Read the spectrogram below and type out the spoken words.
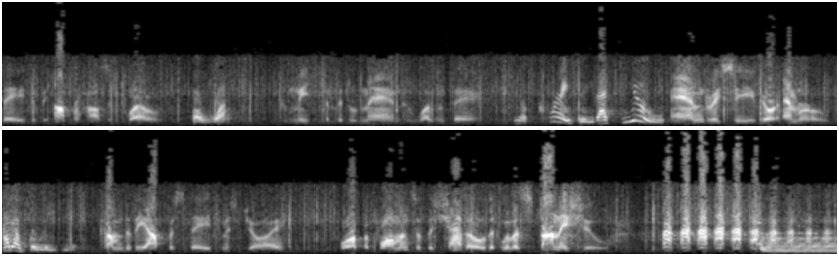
stage of the Opera House at 12 For what? To meet the little man who wasn't there You're crazy. That's you. and receive your emerald. I don't believe you. Come to the opera stage, Miss Joy, for a performance of the shadow that will astonish you.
